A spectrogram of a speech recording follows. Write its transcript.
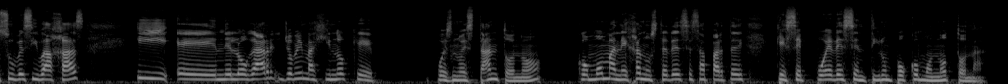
subes y bajas y eh, en el hogar yo me imagino que pues no es tanto, ¿no? ¿cómo manejan ustedes esa parte que se puede sentir un poco monótona?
